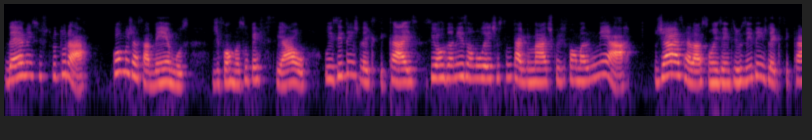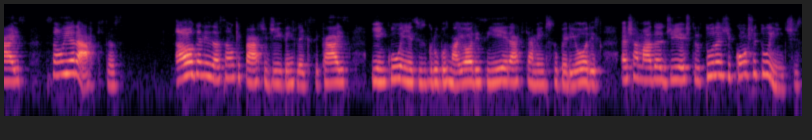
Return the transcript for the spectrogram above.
devem se estruturar. Como já sabemos, de forma superficial, os itens lexicais se organizam no eixo sintagmático de forma linear, já as relações entre os itens lexicais são hierárquicas. A organização que parte de itens lexicais e incluem esses grupos maiores e hierarquicamente superiores é chamada de estruturas de constituintes.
